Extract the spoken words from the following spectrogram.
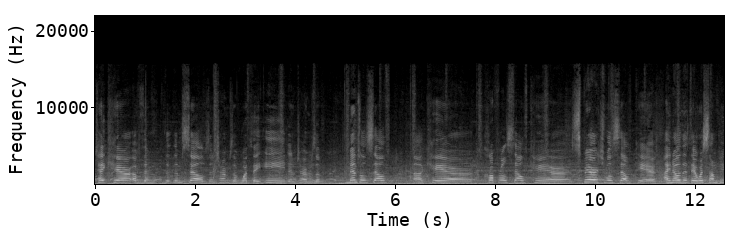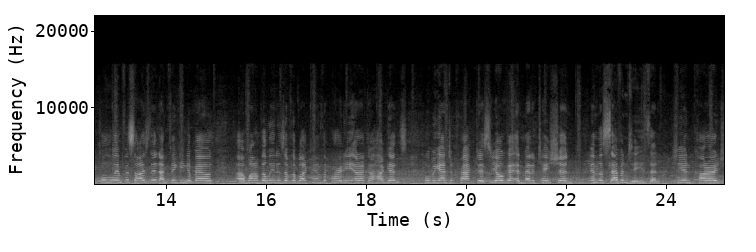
take care of them th- themselves in terms of what they eat, in terms of mental self uh, care, corporal self care, spiritual self care. I know that there were some people who emphasized it. I'm thinking about uh, one of the leaders of the Black Panther Party, Ericka Huggins, who began to practice yoga and meditation in the 70s. And she encouraged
